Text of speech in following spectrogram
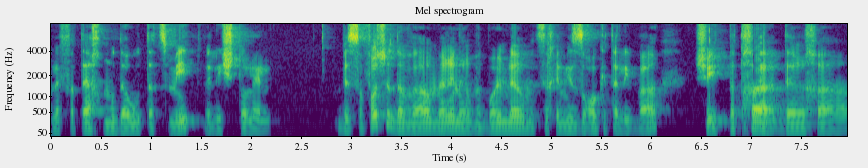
לפתח מודעות עצמית ולהשתולל. בסופו של דבר מרינר ובוימלר מצליחים לזרוק את הליבה שהתפתחה דרך ה...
